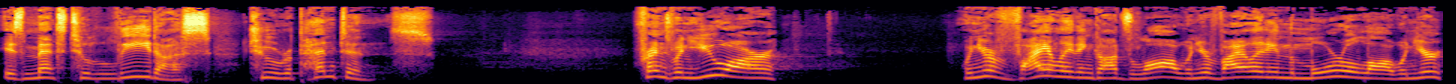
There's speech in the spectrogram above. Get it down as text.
is meant to lead us to repentance. Friends, when you are when you're violating God's law, when you're violating the moral law, when you're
